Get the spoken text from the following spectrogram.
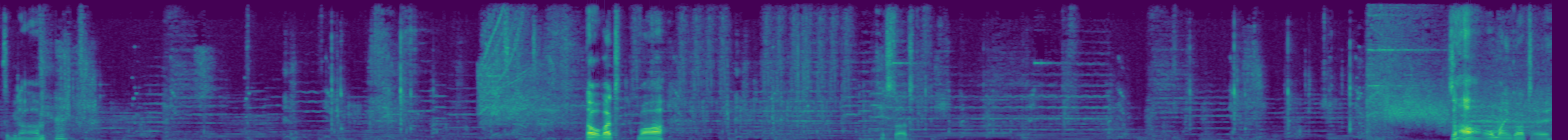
So wieder arm. Oh, was? Boah. ist das? So, oh mein Gott, ey.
